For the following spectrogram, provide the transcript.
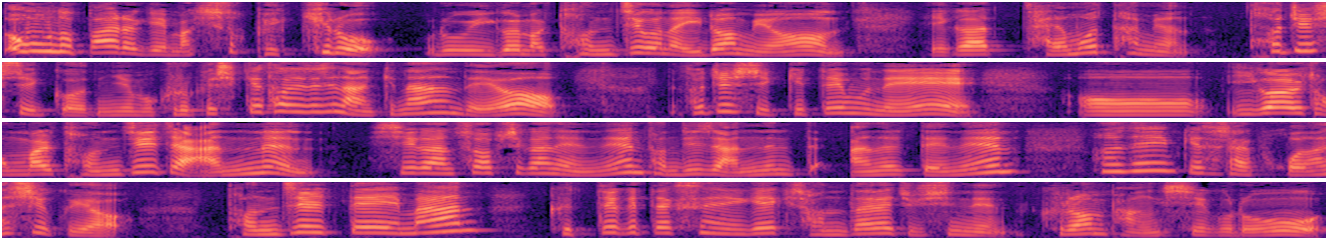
너무나 빠르게 막 시속 100km로 이걸 막 던지거나 이러면 얘가 잘못하면 터질 수 있거든요. 뭐 그렇게 쉽게 터지진 않긴 하는데요. 터질 수 있기 때문에, 어, 이걸 정말 던지지 않는 시간, 수업 시간에는 던지지 않는, 않을 때는 선생님께서 잘 보관하시고요. 던질 때에만 그때그때 학생에게 전달해 주시는 그런 방식으로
